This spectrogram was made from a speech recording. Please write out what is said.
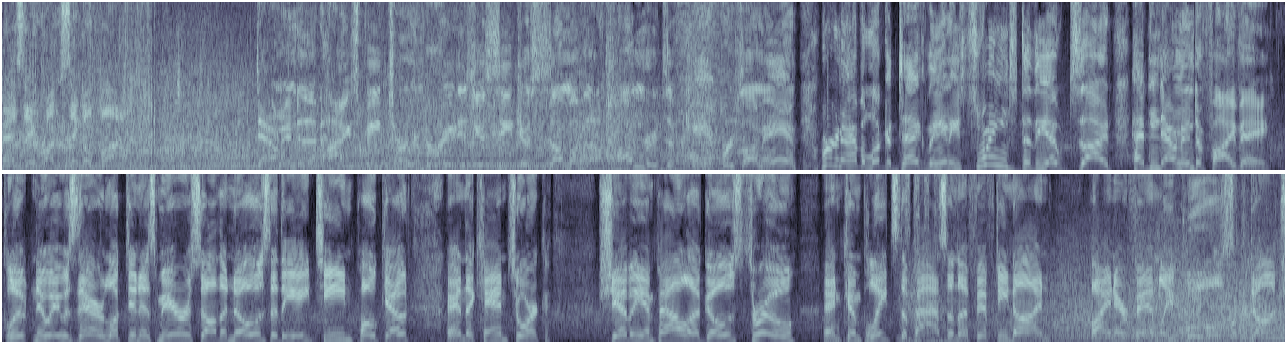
as they run single file down into that high-speed turn number eight as you see just some of the hundreds of campers on hand. We're going to have a look at Tagliani. He swings to the outside, heading down into 5A. Klutt knew he was there, looked in his mirror, saw the nose of the 18 poke out, and the Cantork Chevy Impala goes through and completes the pass on the 59 Pioneer Family Pools Dodge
